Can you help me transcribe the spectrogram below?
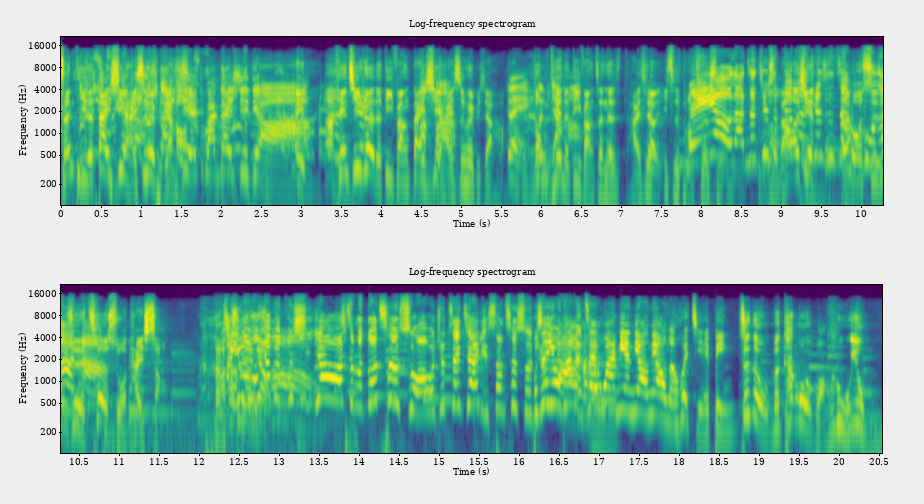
整体的代谢还是会比较好代。谢就把它代谢掉啊。哎，天气热的地方代谢还是会比较好。对冬天的地方真的还是要一直跑厕没所。有啦，这就是然后而且俄罗斯就是厕所太少，哎呦，我 根本不需要厕所，我就在家里上厕所。不是因为他们在外面尿尿呢会结冰。真的，我们看过网路，因为我们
